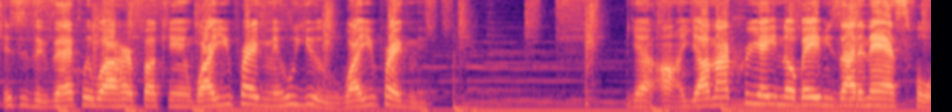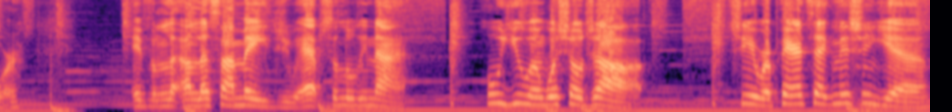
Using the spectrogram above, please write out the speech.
This is exactly why her fucking why you pregnant? Who you? Why you pregnant? Yeah, uh, y'all not creating no babies I didn't ask for. If unless I made you, absolutely not. Who you and what's your job? She a repair technician? Yeah.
